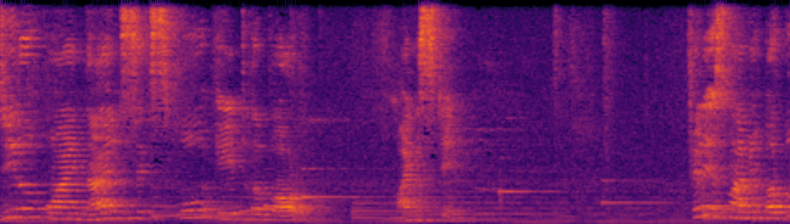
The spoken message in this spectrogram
0.9648 to the power minus 10 फेरि यसमा हामी अर्को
